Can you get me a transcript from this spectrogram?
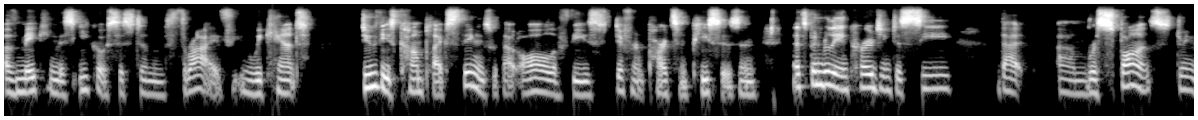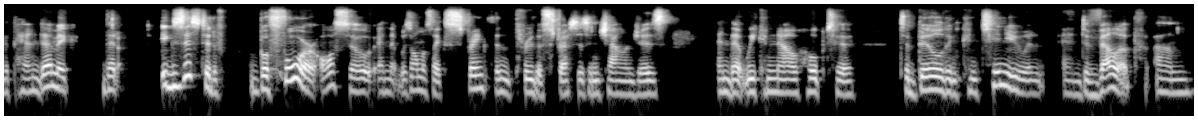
of making this ecosystem thrive. You know, we can't do these complex things without all of these different parts and pieces. And that's been really encouraging to see that um, response during the pandemic that existed before also, and that was almost like strengthened through the stresses and challenges, and that we can now hope to to build and continue and, and develop um,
